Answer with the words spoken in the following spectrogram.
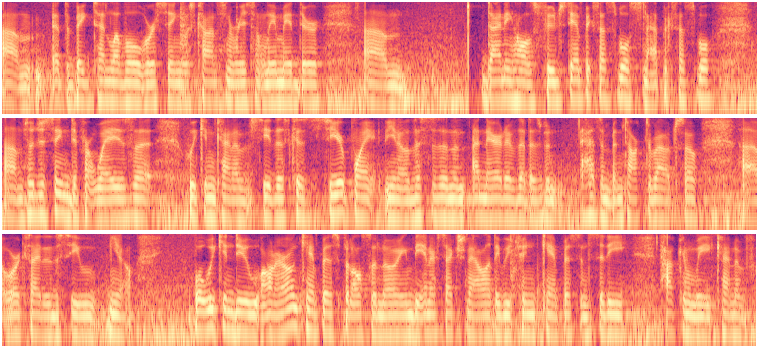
Um, at the Big Ten level, we're seeing Wisconsin recently made their um, dining halls food stamp accessible, SNAP accessible. Um, so just seeing different ways that we can kind of see this, because to your point, you know, this is an, a narrative that has been hasn't been talked about. So uh, we're excited to see, you know. What we can do on our own campus, but also knowing the intersectionality between campus and city, how can we kind of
